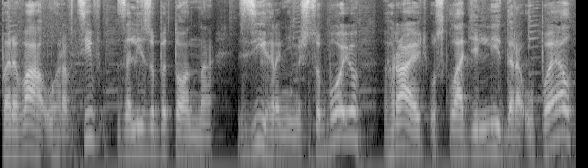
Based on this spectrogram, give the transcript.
Перевага у гравців залізобетонна. Зіграні між собою, грають у складі лідера УПЛ,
